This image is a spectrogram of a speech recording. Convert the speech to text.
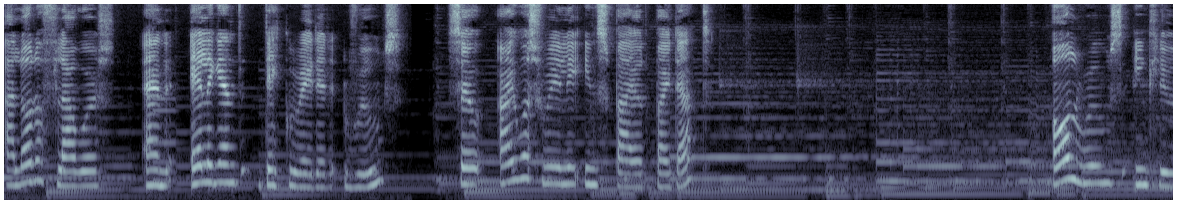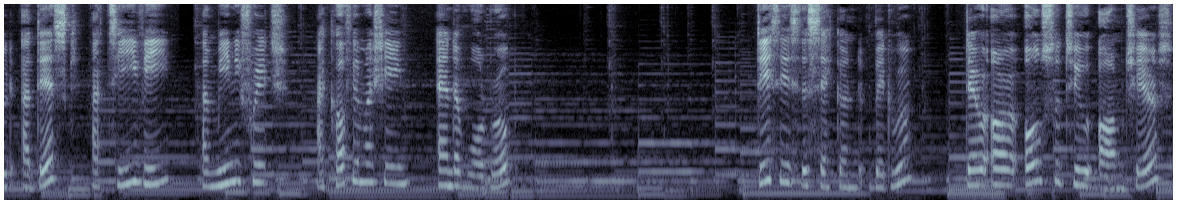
a lot of flowers and elegant decorated rooms. So I was really inspired by that. All rooms include a desk, a TV, a mini fridge, a coffee machine, and a wardrobe. This is the second bedroom. There are also two armchairs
